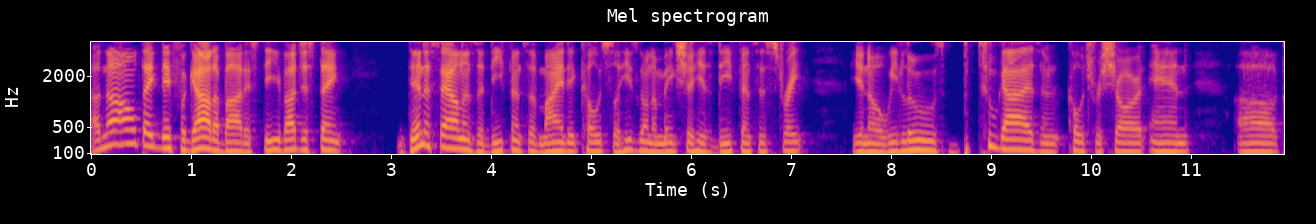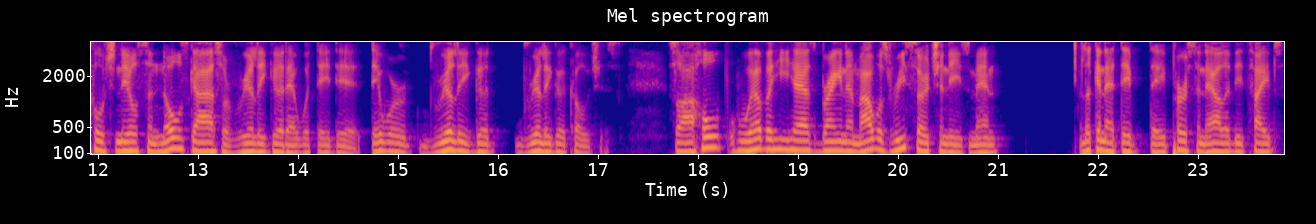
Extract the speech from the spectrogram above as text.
no, I don't think they forgot about it, Steve. I just think Dennis Allen's a defensive minded coach, so he's going to make sure his defense is straight. You know, we lose two guys and Coach Richard and uh, Coach Nielsen. Those guys were really good at what they did. They were really good, really good coaches. So I hope whoever he has bringing them, I was researching these men looking at their they personality types,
